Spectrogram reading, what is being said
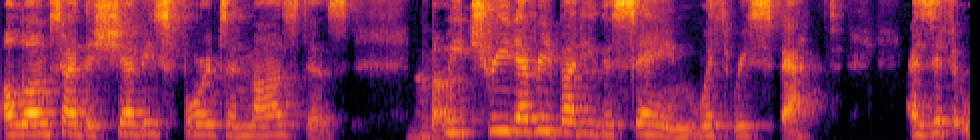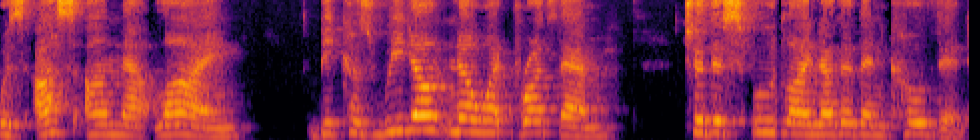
alongside the Chevys, Fords, and Mazdas. But we treat everybody the same with respect as if it was us on that line because we don't know what brought them to this food line other than COVID.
